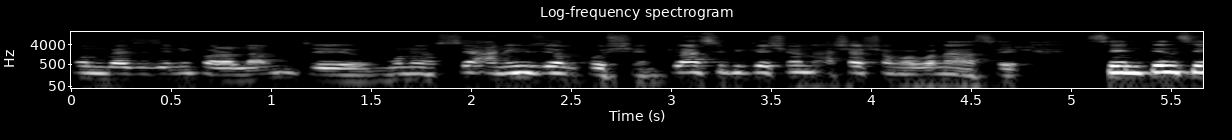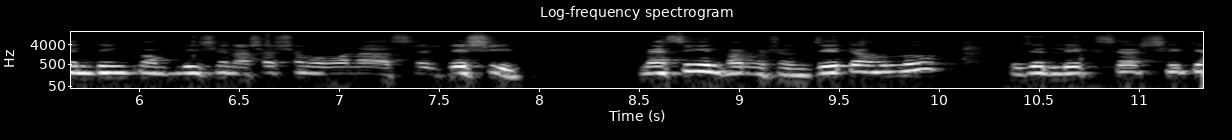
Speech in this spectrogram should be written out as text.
কোন ব্যাচে যিনি করালাম, যে মনে হচ্ছে আনইউজুয়াল কোশ্চেন ক্লাসিফিকেশন আসার সম্ভাবনা আছে সেন্টেন্স এন্ডিং কমপ্লিশন আসার সম্ভাবনা আছে বেশি। ম্যাচিং ইনফরমেশন যেটা হলো ওই যে লেকচার শিটে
